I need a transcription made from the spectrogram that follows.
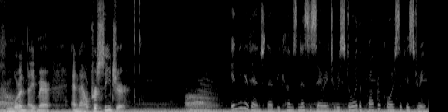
what a nightmare. And now procedure. In the event that it becomes necessary to restore the proper course of history,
